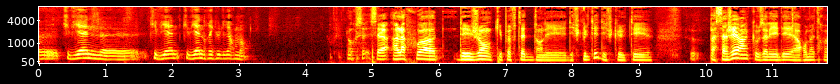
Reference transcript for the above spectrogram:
euh, qui, viennent, euh, qui, viennent, qui viennent régulièrement. Donc c'est à la fois des gens qui peuvent être dans les difficultés, difficultés euh, passagères, hein, que vous allez aider à remettre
